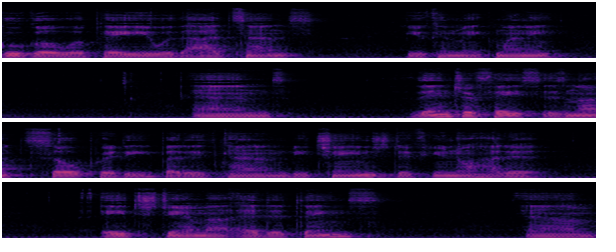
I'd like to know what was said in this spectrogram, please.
Google will pay you with AdSense. You can make money. And the interface is not so pretty, but it can be changed if you know how to HTML edit things. Um,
